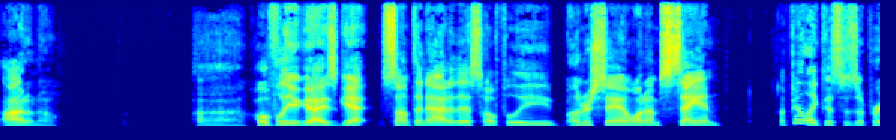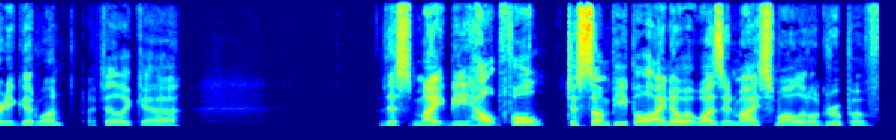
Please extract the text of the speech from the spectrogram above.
I don't know. Uh, hopefully you guys get something out of this. Hopefully you understand what I'm saying. I feel like this is a pretty good one. I feel like uh, this might be helpful to some people. I know it was in my small little group of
